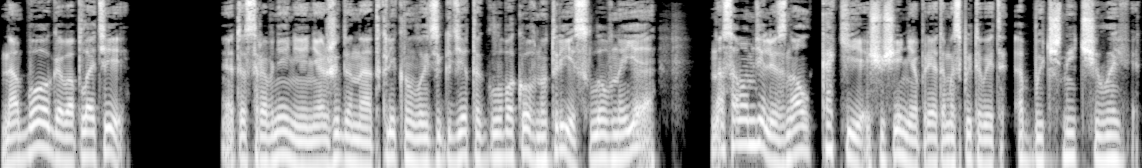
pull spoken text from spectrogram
на бога во плоти. Это сравнение неожиданно откликнулось где-то глубоко внутри, словно я на самом деле знал, какие ощущения при этом испытывает обычный человек.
